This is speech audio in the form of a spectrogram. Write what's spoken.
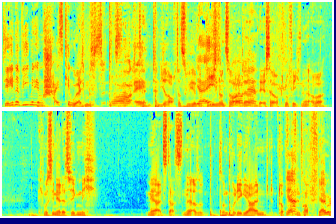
Sie reden wie mit ihrem Scheißkind. Gut, ich muss, Boah, ich ey. tendiere auch dazu hier, Ja, bedienen echt? und so Oh, weiter. ne. Der ist ja auch knuffig, ne? Aber ich muss ihn ja deswegen nicht mehr als das, ne? Also so einen kollegialen Klopf Ja. auf den Kopf. Ja, gut,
